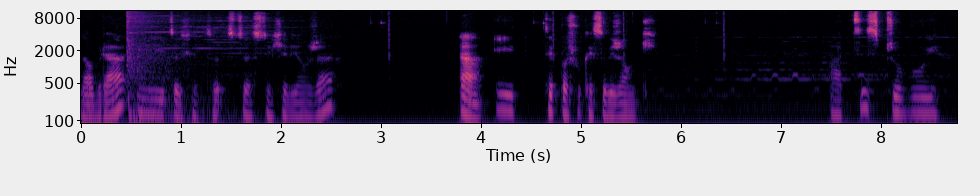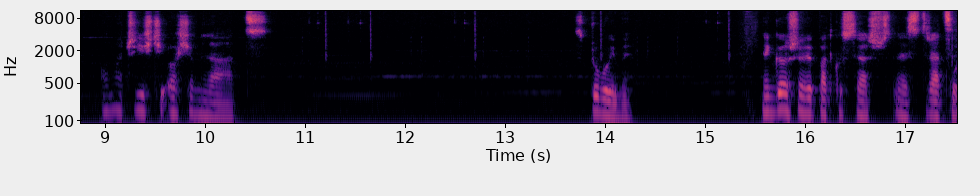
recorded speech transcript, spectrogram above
Dobra. I co, się, co, co z tym się wiąże? A, i ty poszukaj sobie żonki. A ty spróbuj... On ma 38 lat. Spróbujmy. W najgorszym wypadku strasz, e, stracę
